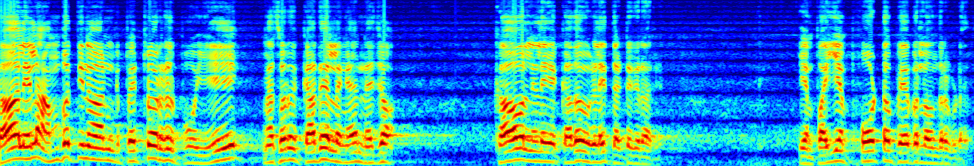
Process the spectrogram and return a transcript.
காலையில் ஐம்பத்தி நான்கு பெற்றோர்கள் போய் நான் சொல்கிற கதை இல்லைங்க நிஜம். காவல் நிலைய கதவுகளை தட்டுகிறார். என் பையன் ஃபோட்டோ பேப்பரில் வந்துடக்கூடாது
